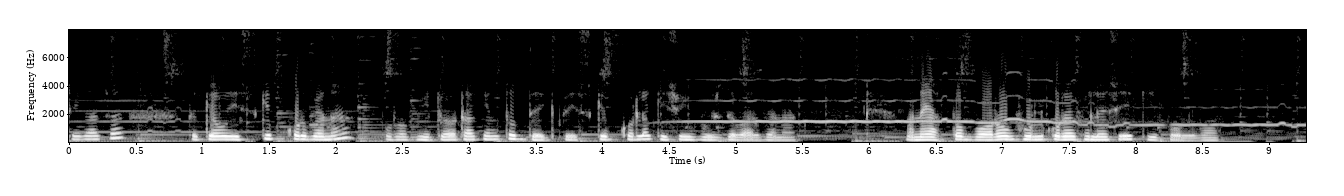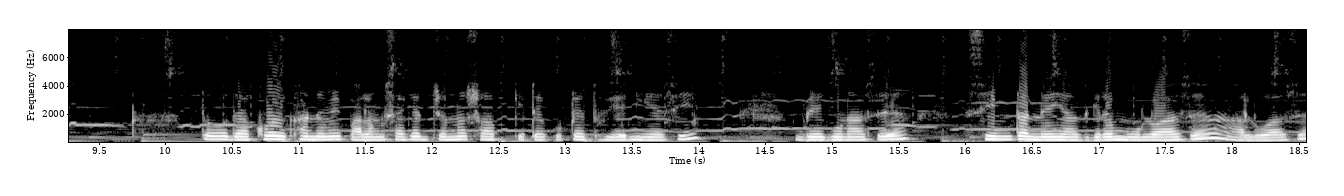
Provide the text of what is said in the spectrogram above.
ঠিক আছে? তো কেউ স্কিপ করবে না, পুরো ভিডিওটা কিন্তু দেখবে। স্কিপ করলে কিছুই বুঝতে পারবে না। মানে এত বড় ভুল করে ফেলেছি, কি বলব? তো দেখো, এখানে আমি পালং শাকের জন্য সব কেটে কুটে ধুয়ে নিয়েছি। বেগুন আছে সিমটা নেই আজকের মূলো আছে, আলু আছে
